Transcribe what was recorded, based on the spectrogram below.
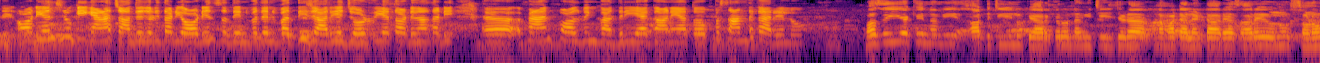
ਤੇ ਆਡੀਅנס ਨੂੰ ਕੀ ਕਹਿਣਾ ਚਾਹੁੰਦੇ ਹੋ? ਜਿਹੜੀ ਤੁਹਾਡੀ ਆਡੀਅנס ਦਿਨ ਬ ਦਿਨ ਵੱਧਦੀ ਜਾ ਰਹੀ ਹੈ ਜੋੜ ਰਹੀ ਹੈ ਤੁਹਾਡੇ ਨਾਲ ਤੁਹਾਡੀ ਫੈਨ ਫੋਲੋਇੰਗ ਵੱਧ ਰਹੀ ਹੈ ਗਾਣਿਆਂ ਤੋਂ ਪਸੰਦ ਕਰ ਰਹੇ ਲੋਕ? ਬਸ ਇਹ ਹੈ ਕਿ ਨਵੀਂ ਅੱਡ ਚੀਜ਼ ਨੂੰ ਪਿਆਰ ਕਰੋ ਨਵੀਂ ਚੀਜ਼ ਜਿਹੜਾ ਨਵਾਂ ਟੈਲੈਂਟ ਆ ਰਿਹਾ ਸਾਰੇ ਉਹਨੂੰ ਸੁਣੋ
